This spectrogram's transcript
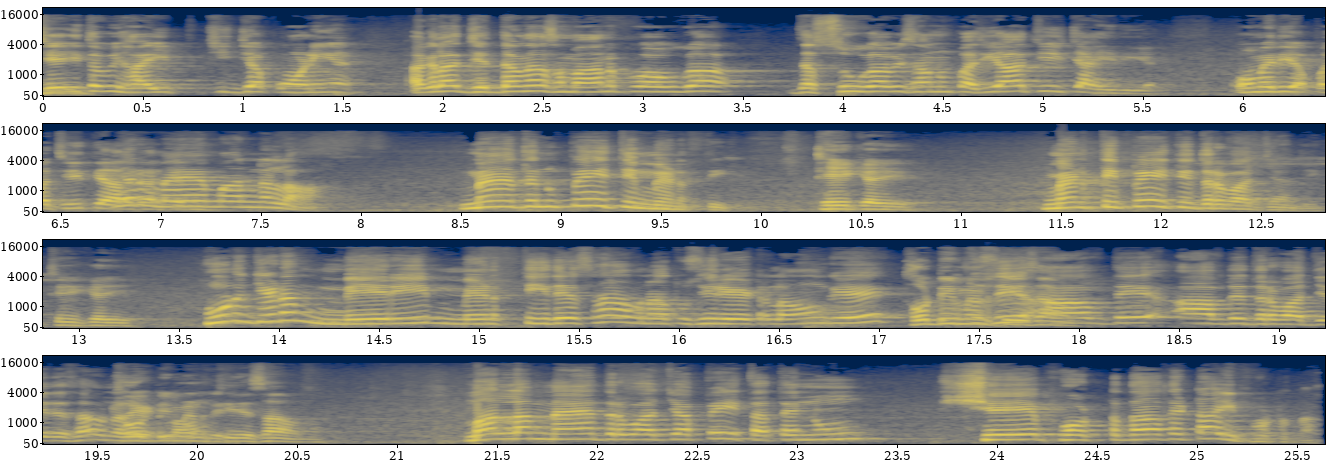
ਜੇ ਇਹ ਤੋਂ ਵੀ ਹਾਈ ਚੀਜ਼ਾਂ ਪਾਉਣੀਆਂ ਅਗਲਾ ਜਿੱਦਾਂ ਦਾ ਸਮਾਨ ਪਵਾਊਗਾ ਦੱਸੂਗਾ ਵੀ ਸਾਨੂੰ ਭਾਜੀ ਆਹ ਚੀਜ਼ ਚਾਹੀਦੀ ਹੈ ਉਵੇਂ ਦੀ ਆਪਾਂ ਚੀਜ਼ ਤਿਆਰ ਕਰਦੇ ਮੈਂ ਮੰਨ ਲਾ ਮੈਂ ਤੈਨੂੰ ਭੇਜਤੀ ਮਿਣਤੀ। ਠੀਕ ਹੈ ਜੀ। ਮਿਣਤੀ ਭੇਜਤੀ ਦਰਵਾਜ਼ਿਆਂ ਦੀ। ਠੀਕ ਹੈ ਜੀ। ਹੁਣ ਜਿਹੜਾ ਮੇਰੀ ਮਿਣਤੀ ਦੇ ਹਿਸਾਬ ਨਾਲ ਤੁਸੀਂ ਰੇਟ ਲਾਓਗੇ ਤੁਹਾਡੀ ਮਿਣਤੀ ਦੇ ਤੁਸੀਂ ਹਿਸਾਬ ਨਾਲ। ਆਪਦੇ ਆਪਦੇ ਦਰਵਾਜ਼ੇ ਦੇ ਹਿਸਾਬ ਨਾਲ ਰੇਟ ਲਾਓਗੇ। ਦੇ ਹਿਸਾਬ ਨਾਲ। ਮੰਨ ਲਾ ਮੈਂ ਦਰਵਾਜ਼ਾ ਭੇਜਤਾ ਤੈਨੂੰ 6 ਫੁੱਟ ਦਾ ਤੇ 2.5 ਫੁੱਟ ਦਾ।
